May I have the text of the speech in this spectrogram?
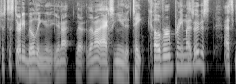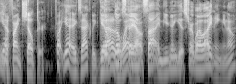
just a sturdy building. Uh, you're not. They're, they're not asking you to take cover. Pretty much, they're just asking you Yeah. to find shelter. Yeah, exactly. Get don't out of don't stay outside. You're going to get struck by lightning. You know.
